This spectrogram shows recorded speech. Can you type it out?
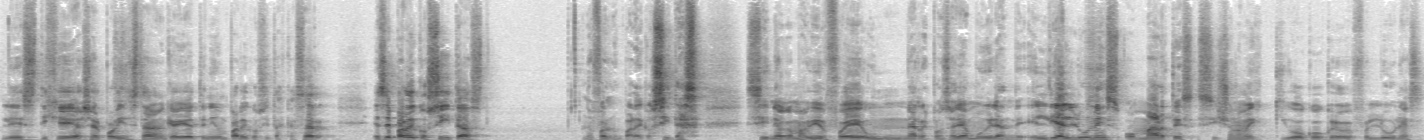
Les dije ayer por Instagram que había tenido un par de cositas que hacer. Ese par de cositas, no fueron un par de cositas, sino que más bien fue una responsabilidad muy grande. El día lunes o martes, si yo no me equivoco, creo que fue el lunes,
